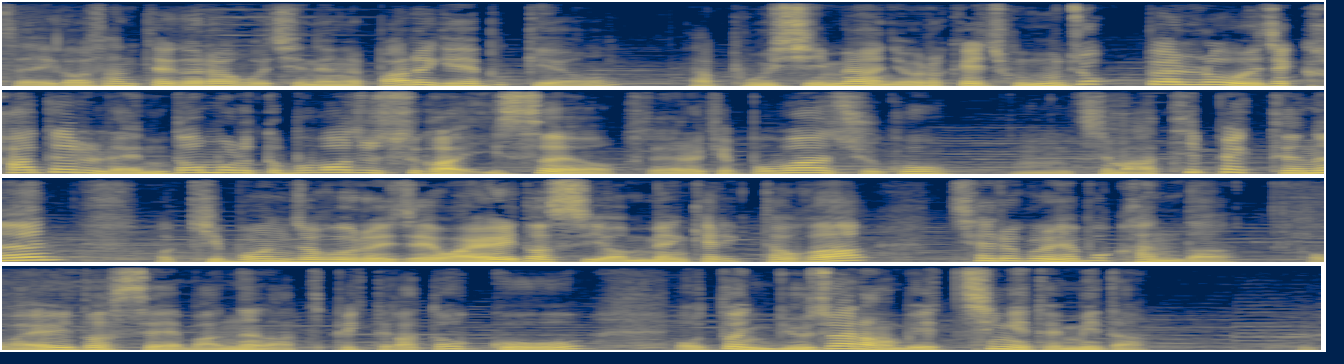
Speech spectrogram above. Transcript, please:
자 이거 선택을 하고 진행을 빠르게 해볼게요. 자, 보시면 이렇게 종족별로 이제 카드를 랜덤으로 또 뽑아줄 수가 있어요. 자, 이렇게 뽑아주고 음, 지금 아티팩트는 어, 기본적으로 이제 와일더스 연맹 캐릭터가 체력을 회복한다. 어, 와일더스에 맞는 아티팩트가 떴고 어떤 유저랑 매칭이 됩니다.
